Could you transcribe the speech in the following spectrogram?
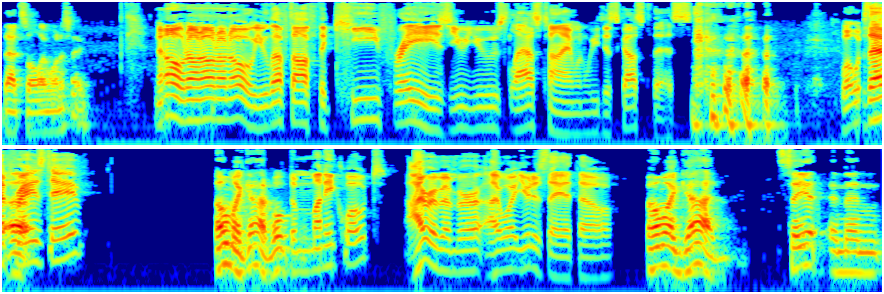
that's all I want to say. No, no, no, no, no. You left off the key phrase you used last time when we discussed this. what was that uh, phrase, Dave? Oh my God! Well, the money quote. I remember. I want you to say it though. Oh my God! Say it, and then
